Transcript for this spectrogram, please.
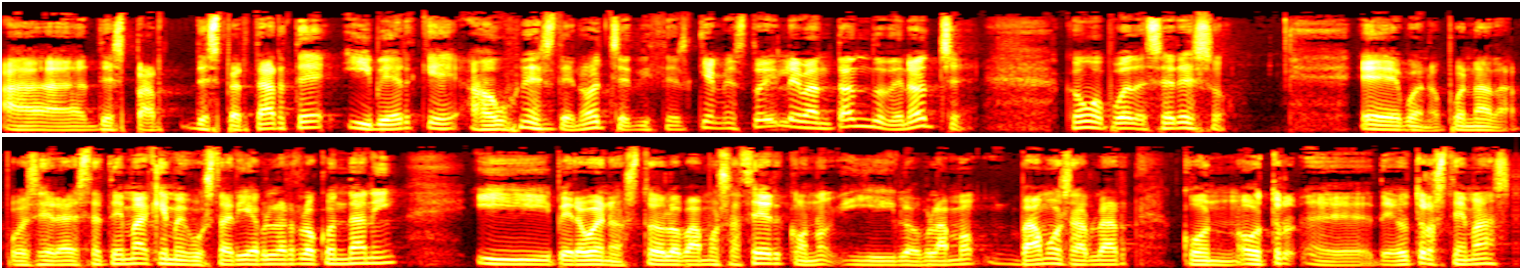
a despertarte y ver que aún es de noche. Dices que me estoy levantando de noche. ¿Cómo puede ser eso? Eh, bueno, pues nada, pues era este tema que me gustaría hablarlo con Dani, y, pero bueno, esto lo vamos a hacer con, y lo hablamos, vamos a hablar con otro, eh, de otros temas,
